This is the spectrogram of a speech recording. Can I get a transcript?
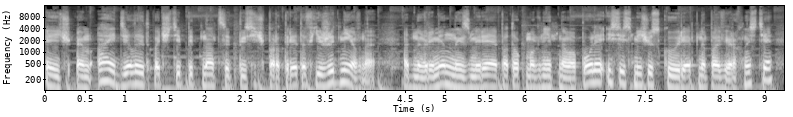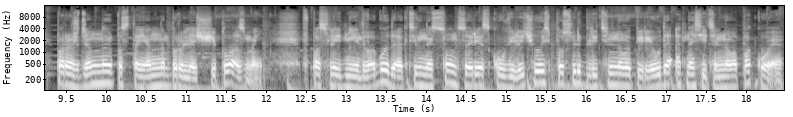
HMI делает почти 15 тысяч портретов ежедневно, одновременно измеряя поток магнитного поля и сейсмическую рябь на поверхности, порожденную постоянно бурлящей плазмой. В последние два года активность Солнца резко увеличилась после длительного периода относительного покоя,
